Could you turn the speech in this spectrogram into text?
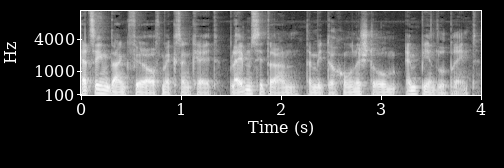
Herzlichen Dank für Ihre Aufmerksamkeit. Bleiben Sie dran, damit auch ohne Strom ein Birndl brennt.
